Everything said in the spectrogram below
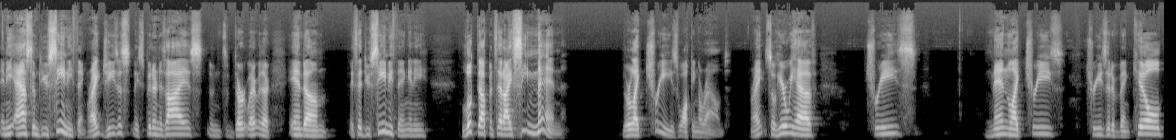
and he asked him, Do you see anything? Right? Jesus, they spit in his eyes and some dirt, whatever there. And um, they said, Do you see anything? And he looked up and said, I see men. They're like trees walking around. Right? So here we have trees, men like trees, trees that have been killed.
